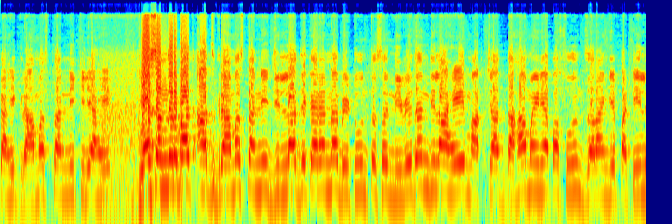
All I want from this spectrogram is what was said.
काही ग्रामस्थांनी केली आहे. या संदर्भात आज ग्रामस्थांनी जिल्हाधिकाऱ्यांना भेटून तसं निवेदन दिलं आहे. मागच्या दहा महिन्यापासून जरांगे पाटील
